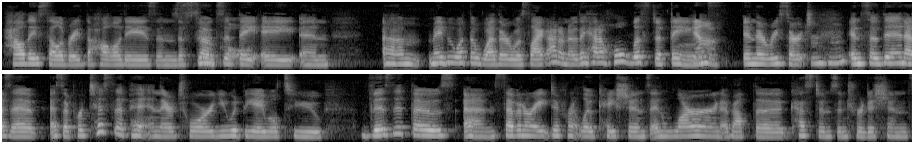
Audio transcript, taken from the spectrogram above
how they celebrate the holidays and the so foods cool. that they ate and um, maybe what the weather was like. I don't know. They had a whole list of things yeah. in their research, mm-hmm. and so then as a as a participant in their tour, you would be able to visit those um, seven or eight different locations and learn about the customs and traditions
